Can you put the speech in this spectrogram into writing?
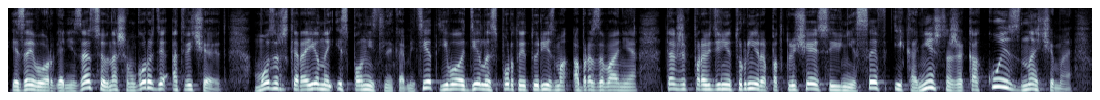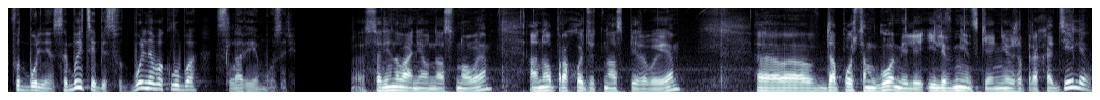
и за его организацию в нашем городе отвечают Мозырский районный исполнительный комитет, его отделы спорта и туризма, образования. Также к проведению турнира подключается ЮНИСЕФ и, конечно же, какое значимое футбольное событие без футбольного клуба «Славия Мозырь». Соревнование у нас новое, оно проходит у нас впервые. Э, допустим, в Гомеле или в Минске они уже проходили,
